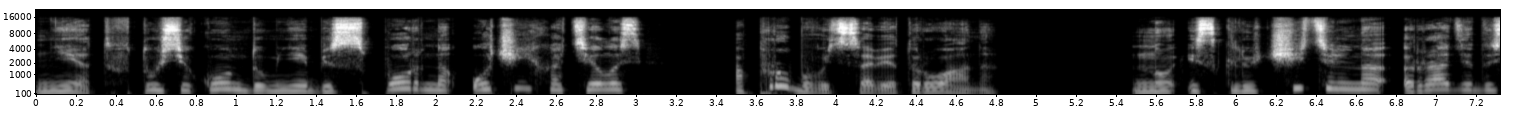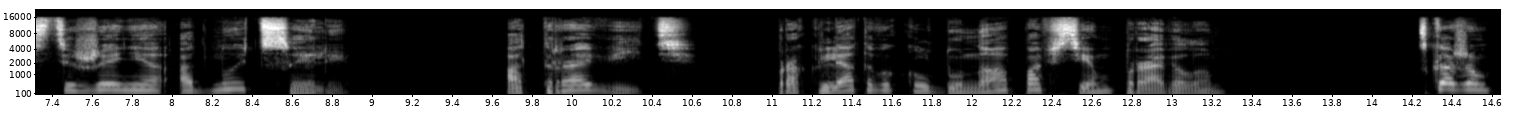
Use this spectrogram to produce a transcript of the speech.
Нет, в ту секунду мне бесспорно очень хотелось опробовать советы Руана, но исключительно ради достижения одной цели — отравить проклятого колдуна по всем правилам. Скажем,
